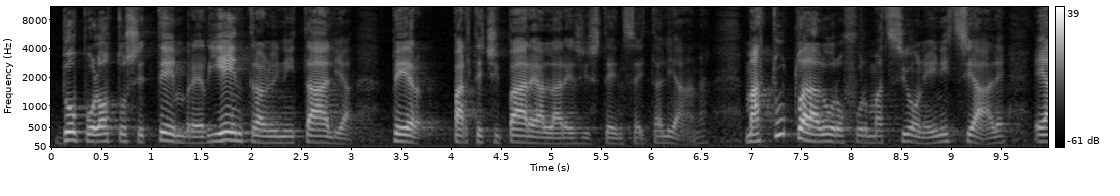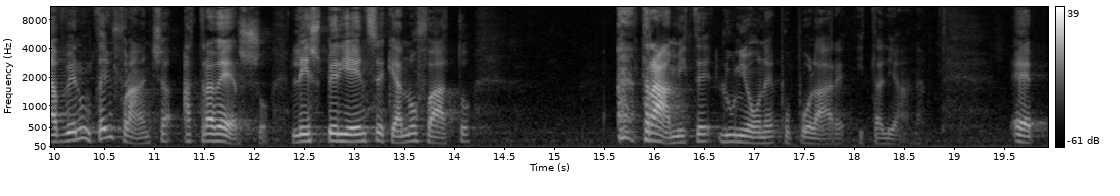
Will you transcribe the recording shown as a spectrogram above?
dopo l'8 settembre rientrano in Italia per partecipare alla resistenza italiana ma tutta la loro formazione iniziale è avvenuta in Francia attraverso le esperienze che hanno fatto tramite l'Unione Popolare Italiana. Eh,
